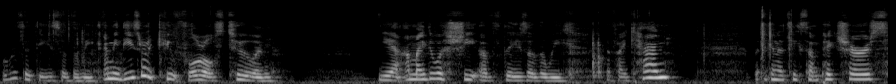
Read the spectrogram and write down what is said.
what was the days of the week? I mean, these are cute florals too. And yeah, I might do a sheet of days of the week if I can. Gonna take some pictures,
